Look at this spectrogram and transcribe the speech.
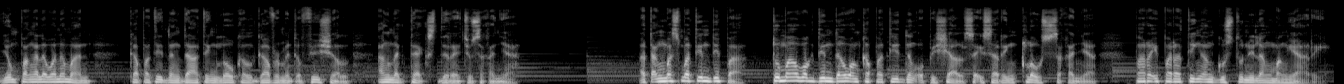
Yung pangalawa naman, kapatid ng dating local government official ang nag-text diretso sa kanya. At ang mas matindi pa, tumawag din daw ang kapatid ng opisyal sa isa ring close sa kanya para iparating ang gusto nilang mangyari.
